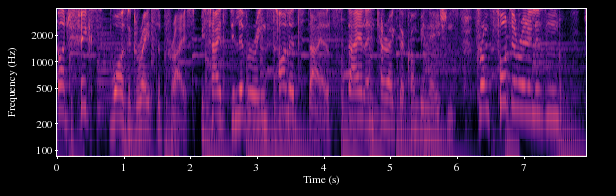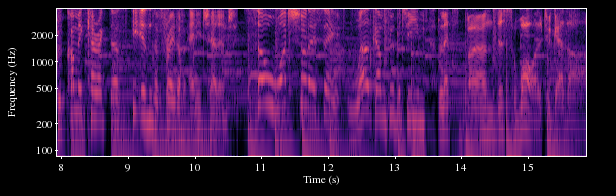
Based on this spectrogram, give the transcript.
But Fix was a great surprise. Besides delivering solid styles, style and character combinations, from photorealism to comic characters, he isn't afraid of any challenge. So what should I say? Welcome to the team, let's burn this wall together.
